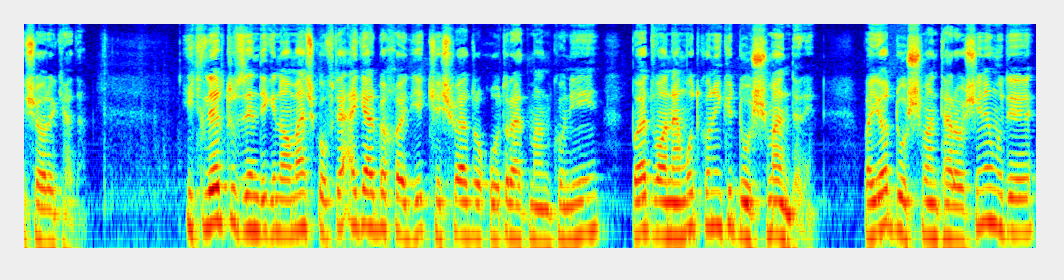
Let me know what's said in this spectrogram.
اشاره کردم. هیتلر تو زندگی نامش گفته اگر بخواید یک کشور رو قدرتمند کنی باید وانمود کنین که دشمن دارین و یا دشمن تراشی نموده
